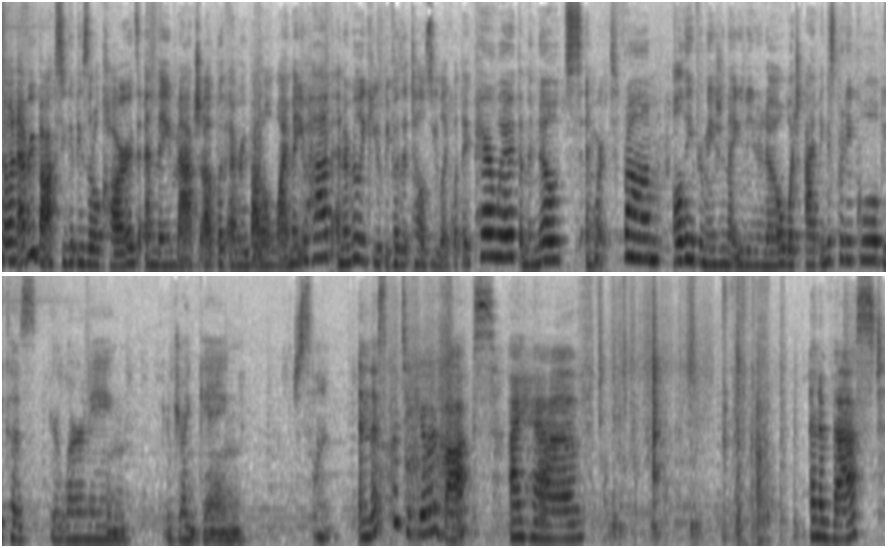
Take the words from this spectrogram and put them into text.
So in every box you get these little cards and they match up with every bottle of wine that you have and they're really cute because it tells you like what they pair with and the notes and where it's from, all the information that you need to know, which I think is pretty cool because you're learning, you're drinking, just fun. In this particular box, I have an Avast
